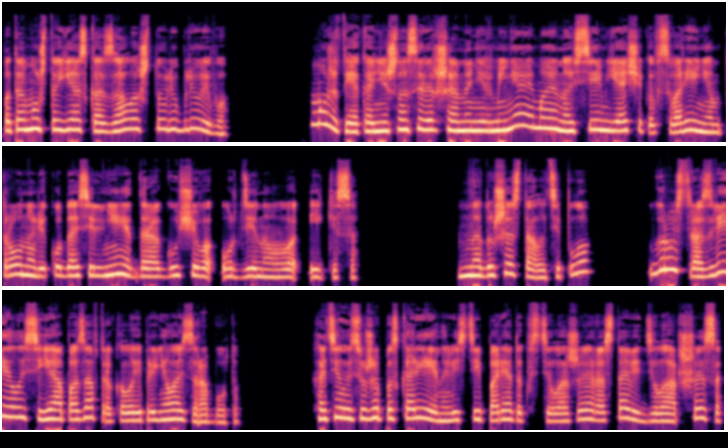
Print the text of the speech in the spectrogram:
Потому что я сказала, что люблю его. Может, я, конечно, совершенно невменяемая, но семь ящиков с вареньем тронули куда сильнее дорогущего урдинового икиса. На душе стало тепло, грусть развеялась, я позавтракала и принялась за работу. Хотелось уже поскорее навести порядок в стеллаже, расставить дела Аршеса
